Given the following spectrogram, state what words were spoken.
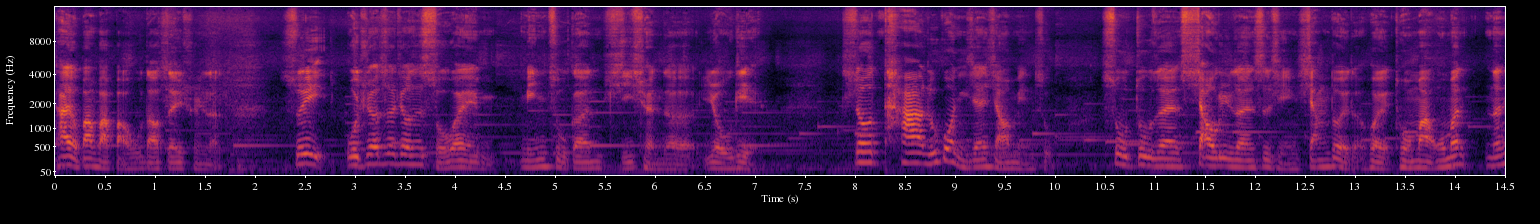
他有办法保护到这一群人。所以我觉得这就是所谓民主跟集权的优劣。就他，如果你今天想要民主。速度这件效率这件事情相对的会拖慢，我们能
